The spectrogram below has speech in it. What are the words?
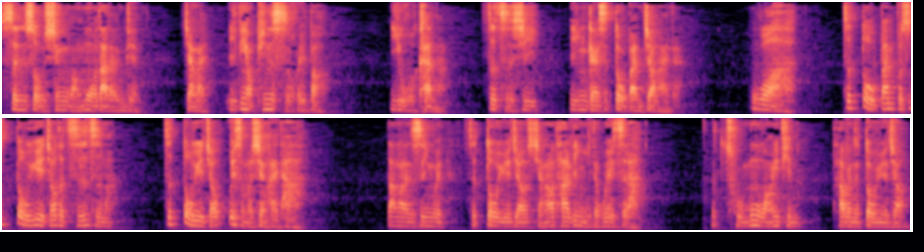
深受先王莫大的恩典，将来一定要拼死回报。依我看呐，这子熙应该是窦班叫来的。哇，这窦班不是窦月娇的侄子吗？这窦月娇为什么陷害他？当然是因为这窦月娇想要他令尹的位置啦。楚穆王一听，他问这窦月娇：“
